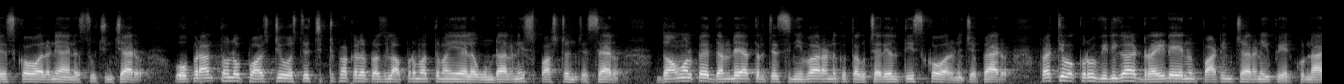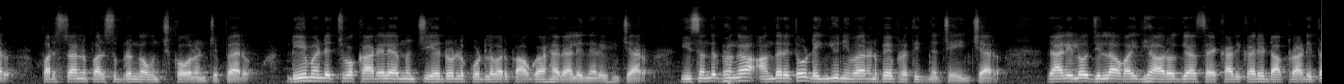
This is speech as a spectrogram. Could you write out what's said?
చేసుకోవాలని ఆయన సూచించారు. ఓ ప్రాంతంలో పాజిటివ్ వస్తే చుట్టుపక్కల ప్రజలు అప్రమత్తమయ్యేలా ఉండాలని స్పష్టం చేశారు. దోమలపై దండయాత్ర చేసి నివారణకు తగు చర్యలు తీసుకోవాలని చెప్పారు. ప్రతి ఒక్కరూ విధిగా డ్రై డేను పాటించాలని పేర్కొన్నారు. పరిసరాలను పరిశుభ్రంగా ఉంచుకోవాలని చెప్పారు. డిఎంఎండ్హెచ్ఓ కార్యాలయం నుంచి ఏడు రోడ్ల కోట్ల వరకు అవగాహన ర్యాలీ నిర్వహించారు. ఈ సందర్భంగా అందరితో డెంగ్యూ నివారణపై ప్రతిజ్ఞ చేయించారు. ర్యాలీలో జిల్లా వైద్య ఆరోగ్య శాఖాధికారి డాక్టర్ అనిత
